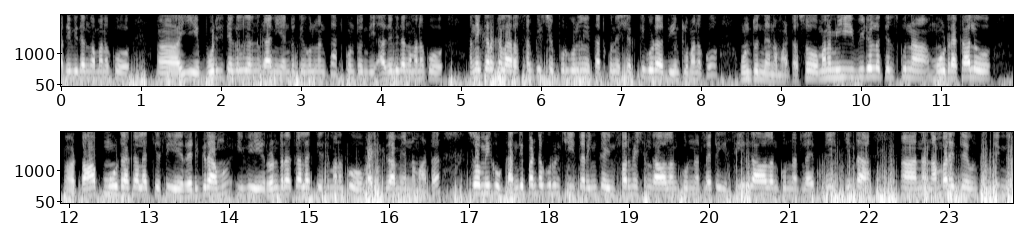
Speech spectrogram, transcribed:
అదేవిధంగా మనకు ఈ బూడిద తెగుళ్ళని కానీ ఎండు తెగుళ్ళని తట్టుకుంటుంది. అదేవిధంగా మనకు అనేక రకాల రసం పీల్చే పురుగుల్ని తట్టుకునే శక్తి కూడా దీంట్లో మనకు ఉంటుంది అన్నమాట సో మనం ఈ వీడియోలో తెలుసుకున్న మూడు రకాలు టాప్ మూడు రకాలు వచ్చేసి రెడ్ గ్రాము ఇవి రెండు రకాలు వచ్చేసి మనకు వైట్ గ్రామి అన్నమాట. సో మీకు కంది పంట గురించి ఇతర ఇంకా ఇన్ఫర్మేషన్ కావాలనుకున్నట్లయితే ఈ సీడ్ కావాలనుకున్నట్లయితే కింద నా నంబర్ అయితే ఉంటుంది. మీరు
